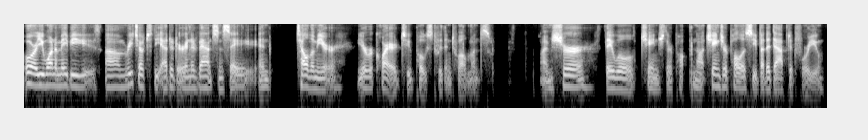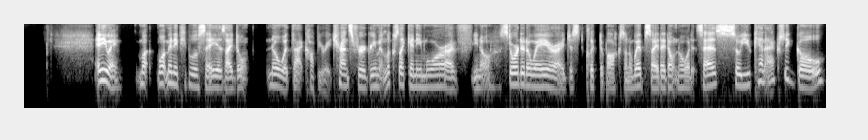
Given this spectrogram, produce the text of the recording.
Or you want to maybe um, reach out to the editor in advance and say, and tell them you're, you're required to post within 12 months. I'm sure they will change their, not change their policy, but adapt it for you. Anyway, what, what many people will say is I don't know what that copyright transfer agreement looks like anymore. I've, you know, stored it away or I just clicked a box on a website. I don't know what it says. So you can actually go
